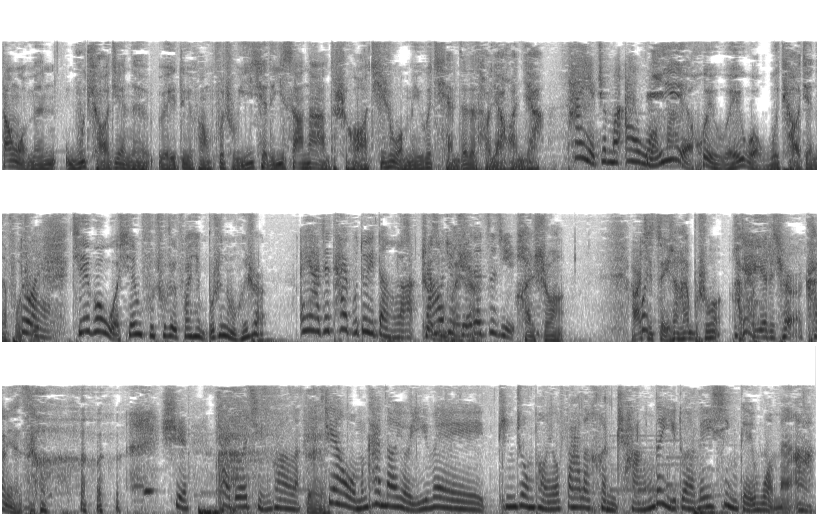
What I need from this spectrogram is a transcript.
当我们无条件的为对方付出一切的一刹那的时候啊，其实我们有个潜在的讨价还价，他也这么爱我？你也会为我无条件的付出，结果我先付出了，发现不是那么回事儿，哎呀，这太不对等了，然后就觉得自己很失望，而且嘴上还不说，还憋着气儿看脸色。是太多情况了 对。这样，我们看到有一位听众朋友发了很长的一段微信给我们啊，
